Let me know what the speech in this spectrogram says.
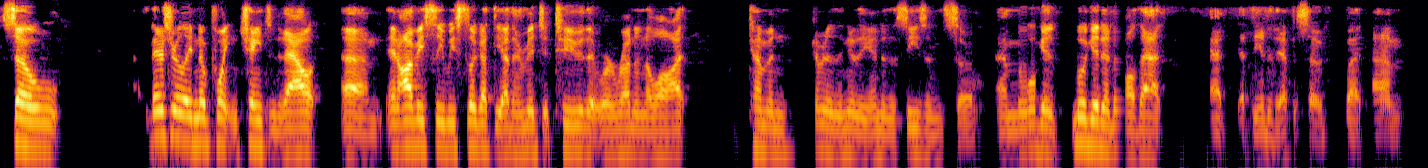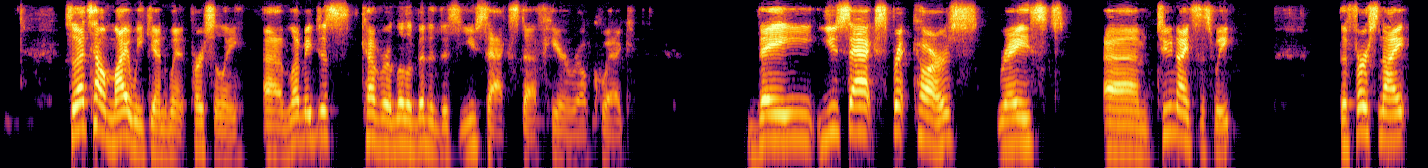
So there's really no point in changing it out. Um, and obviously, we still got the other midget two that we're running a lot coming coming to the near the end of the season. So um, we'll get we'll get into all that at, at the end of the episode. But um, so that's how my weekend went personally. Um, let me just cover a little bit of this USAC stuff here real quick. They USAC sprint cars raced um, two nights this week. The first night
